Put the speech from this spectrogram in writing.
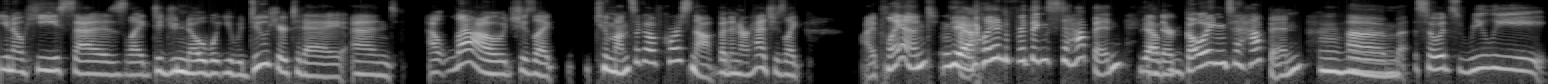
you know, he says, like, did you know what you would do here today? And out loud, she's like, two months ago, of course not. But in her head, she's like, I planned. Yeah. I planned for things to happen. Yeah. And they're going to happen. Mhm. Um, so it's really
